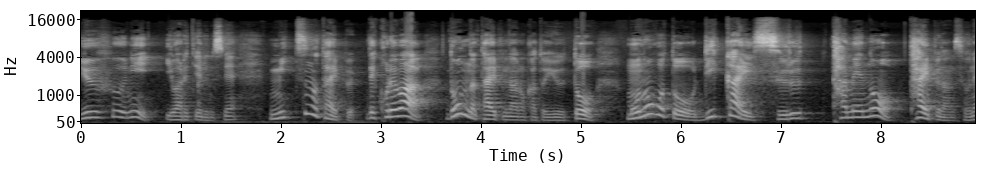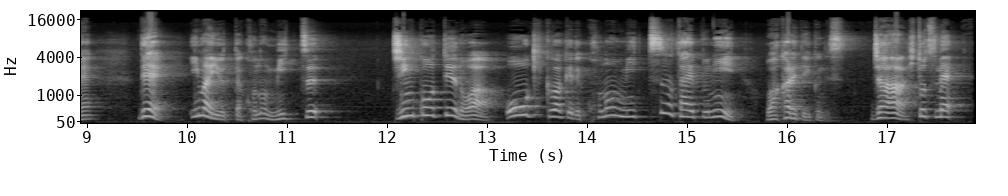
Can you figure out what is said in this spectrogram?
いうふうに言われているんですね。3つのタイプ。で、これはどんなタイプなのかというと物事を理解するためのタイプなんですよね。で、今言ったこの3つ、人口っていうのは大きく分けてこの3つのタイプに分かれていくんです。じゃあ、1つ目。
